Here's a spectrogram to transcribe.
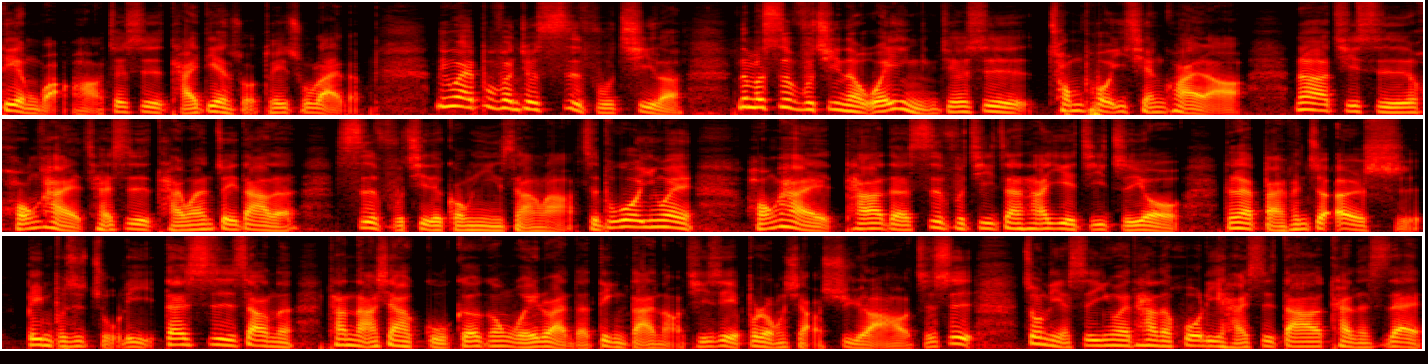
电网哈，这是台电所推出来的。另外一部分就伺服器了。那么伺服器呢，尾影就是冲破一千块了啊。那其实红海才是台湾最大的伺服器的供应商啦。只不过因为红海它的伺服器占它业绩只有大概百分之二十，并不是主力。但事实上呢，他拿下谷歌跟微软的订单哦，其实也不容小觑啦。哦，只是重点是因为它的获利还是大家看的是在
